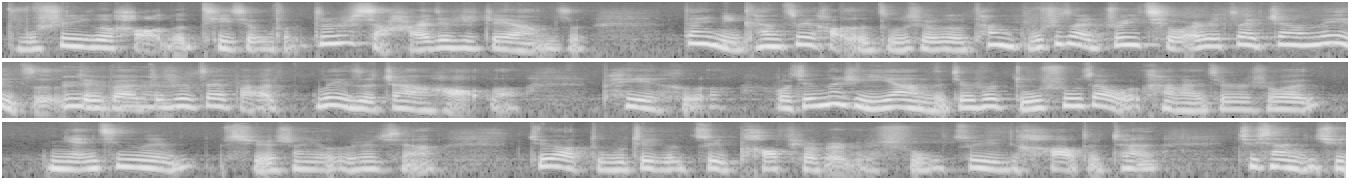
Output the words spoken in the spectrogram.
不是一个好的踢球，都是小孩就是这样子。但你看最好的足球的，他们不是在追求，而是在占位子，对吧？就是在把位子占好了，配合。我觉得那是一样的，就是说读书，在我看来，就是说年轻的学生有的时候想。就要读这个最 popular 的书，最 hot。它就像你去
